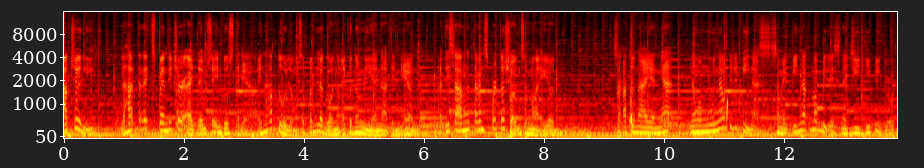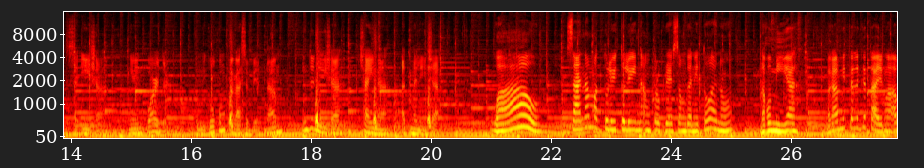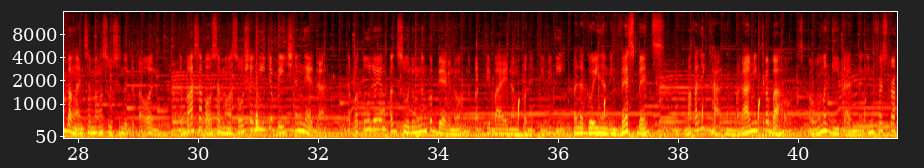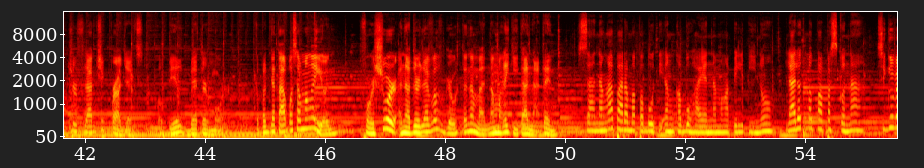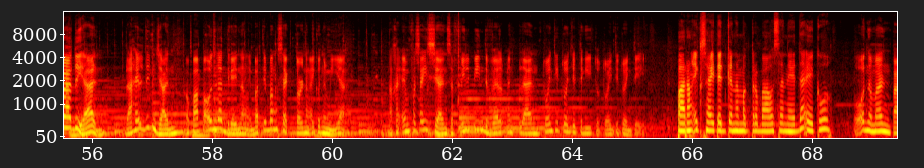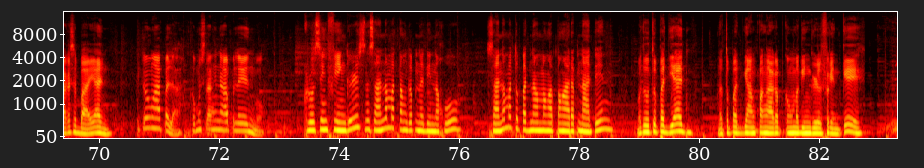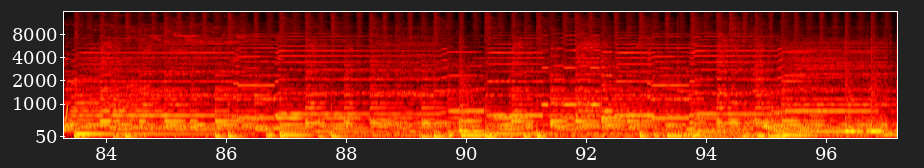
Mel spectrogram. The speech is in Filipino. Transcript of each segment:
Actually, lahat ng expenditure items sa industriya ay nakatulong sa paglago ng ekonomiya natin ngayon at isa ang transportasyon sa mga iyon. Sa katunayan nga, nangunguna ang Pilipinas sa may pinakamabilis na GDP growth sa Asia ngayong quarter kung ikukumpara sa Vietnam, Indonesia, China at Malaysia. Wow! Sana magtuloy-tuloy na ang progresong ganito, ano? Naku Mia, marami talaga tayong aabangan sa mga susunod na taon. Nabasa ko sa mga social media page ng NEDA na patuloy ang pagsulong ng gobyerno na pagtibayan ng connectivity, palaguin ng investments, at makalikha ng maraming trabaho sa pamamagitan ng infrastructure flagship projects o Build Better More. Kapag natapos ang mga iyon, for sure another level of growth na naman ang makikita natin. Sana nga para mapabuti ang kabuhayan ng mga Pilipino. Lalo't magpapasko na. Sigurado yan. Dahil din dyan, mapapaunlad rin ng iba't ibang sektor ng ekonomiya. Naka-emphasize yan sa Philippine Development Plan 2023 to 2028. Parang excited ka na magtrabaho sa NEDA, Eko. Oo naman, para sa bayan. Ikaw nga pala, kamusta ang ina-applyan mo? Crossing fingers na sana matanggap na din ako. Sana matupad na ang mga pangarap natin. Matutupad yan. Natupad nga ang pangarap kong maging girlfriend ka eh.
